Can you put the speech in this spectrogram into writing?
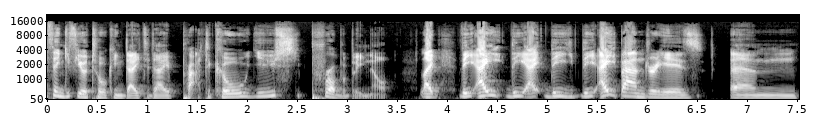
I think if you're talking day to day practical use, probably not. Like the eight, the eight, the the eight boundary is um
